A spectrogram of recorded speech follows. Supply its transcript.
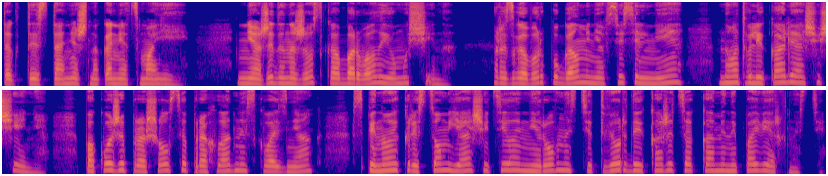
Так ты станешь, наконец, моей. Неожиданно жестко оборвал ее мужчина. Разговор пугал меня все сильнее, но отвлекали ощущения. По коже прошелся прохладный сквозняк, спиной крестом я ощутила неровности твердой, кажется, каменной поверхности.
